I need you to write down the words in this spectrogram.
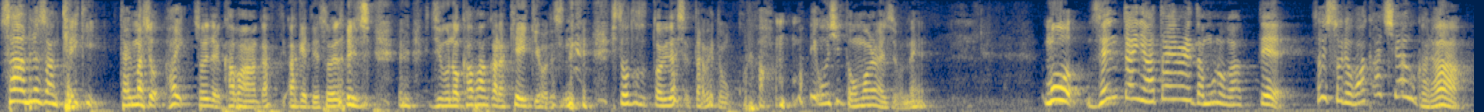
さあ皆さんケーキ食べましょう。はい。それでカバン開けて、それぞれ 自分のカバンからケーキをですね、一つずつ取り出して食べても、これはあんまり美味しいと思わないですよね。もう全体に与えられたものがあって、そしてそれを分かち合うから、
